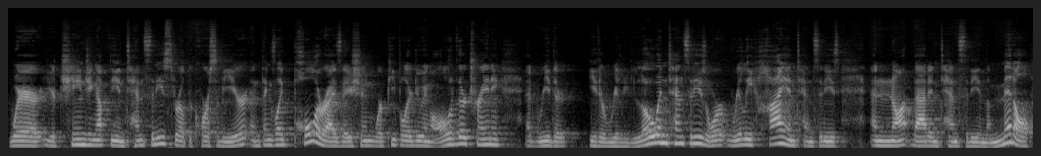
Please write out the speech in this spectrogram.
where you're changing up the intensities throughout the course of a year, and things like polarization, where people are doing all of their training at either either really low intensities or really high intensities and not that intensity in the middle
